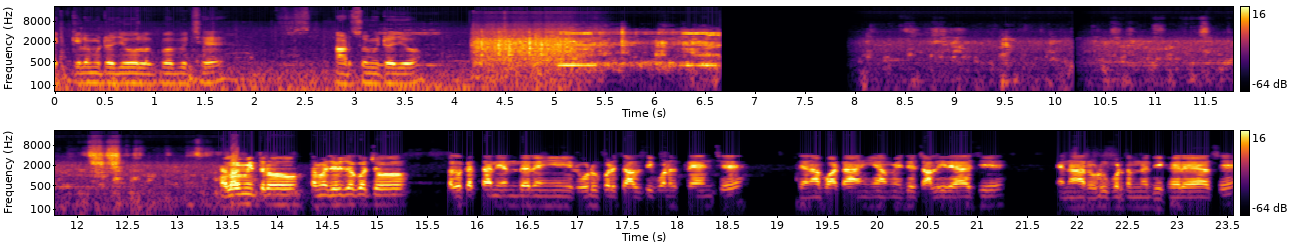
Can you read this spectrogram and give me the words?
એક કિલોમીટર જેવો લગભગ છે. આઠસો મીટર જેવો. હેલો મિત્રો, તમે જોઈ શકો છો, કલકત્તાની અંદર અહીં રોડ ઉપર ચાલતી પણ ટ્રેન છે. તેના પાટા અહીંયા અમે જે ચાલી રહ્યા છીએ, એના રોડ ઉપર તમને દેખાઈ રહ્યા છે.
